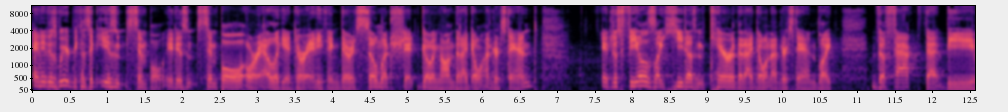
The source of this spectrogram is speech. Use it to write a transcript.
and it is weird because it isn't simple. It isn't simple or elegant or anything. There is so much shit going on that I don't understand it just feels like he doesn't care that I don't understand. Like the fact that the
